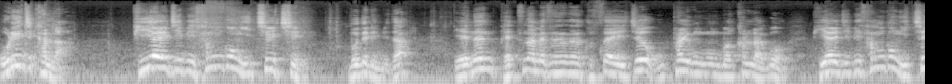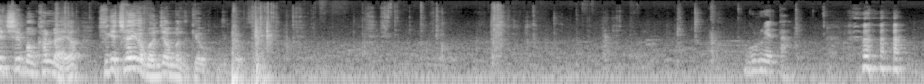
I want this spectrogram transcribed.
오렌지 칼라 BRGB 30277 모델입니다. 얘는 베트남에서 생산한 굿사이즈 5800번 칼라고 BRGB 30277번 칼라예요. 두 개 차이가 뭔지 한번 느껴, 느껴보세요. 모르겠다.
